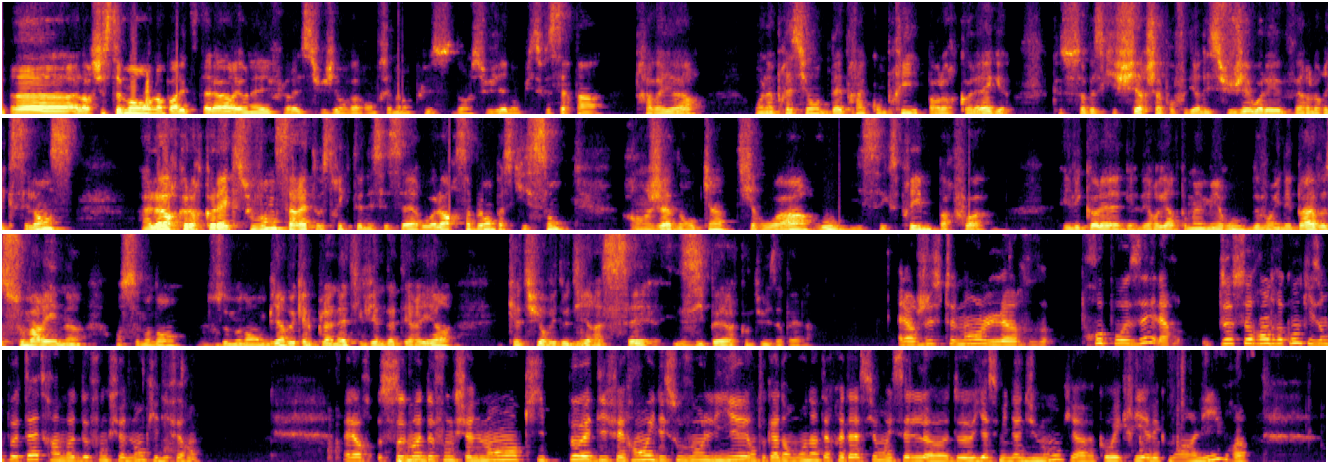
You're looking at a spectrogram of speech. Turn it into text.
Euh, alors justement, on en parlait tout à l'heure et on a effleuré le sujet. On va rentrer maintenant plus dans le sujet. Donc, puisque certains travailleurs ont l'impression d'être incompris par leurs collègues, que ce soit parce qu'ils cherchent à approfondir les sujets ou aller vers leur excellence, alors que leurs collègues souvent s'arrêtent au strict nécessaire, ou alors simplement parce qu'ils sont rangeables dans aucun tiroir, ou ils s'expriment parfois, et les collègues les regardent comme un mérou devant une épave sous-marine, en se demandant, bien de quelle planète ils viennent d'atterrir. Qu'as-tu envie de dire à ces hyper, comme tu les appelles? Alors justement, leur proposer, de se rendre compte qu'ils ont peut-être un mode de fonctionnement qui est différent. Alors, ce mode de fonctionnement qui peut être différent, il est souvent lié, en tout cas dans mon interprétation et celle euh, de Yasmina Dumont, qui a coécrit avec moi un livre.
